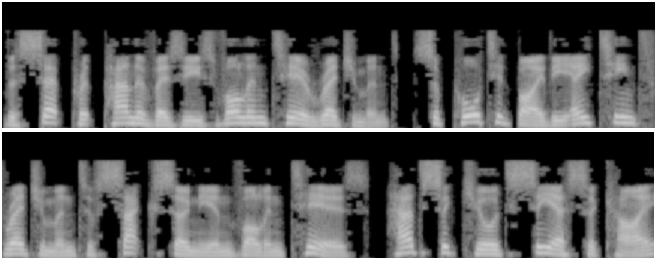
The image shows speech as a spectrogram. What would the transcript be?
the separate Panevėžys Volunteer Regiment, supported by the 18th Regiment of Saxonian Volunteers, had secured Ciesakai,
